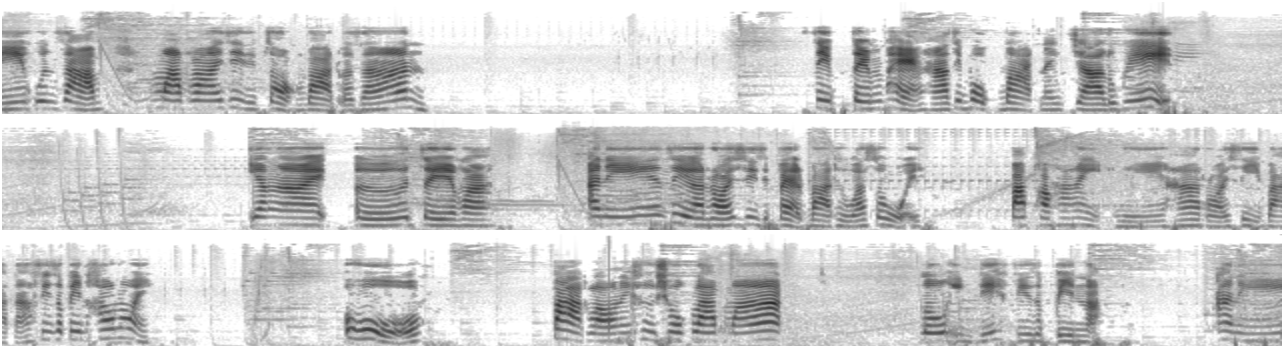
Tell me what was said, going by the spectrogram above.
นี่คุณสามมาพายสี่สิบสองบาทวะซันสิบเต็มแผงห้าสิบหกบาทในจ้าลูกพี่ ยังไง เออเจมา อันนี้สี่ร้อยสี่สิบแปดบาทถือว่าสวยปรับเขาให้ นี่ห้าร้อยสี่บาทนะฟีสปินเข้าหน่อย โอ้โห ปากเรานี่คือโชคลาภมาก ลงอีกดิฟีสปินอะอันนี้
